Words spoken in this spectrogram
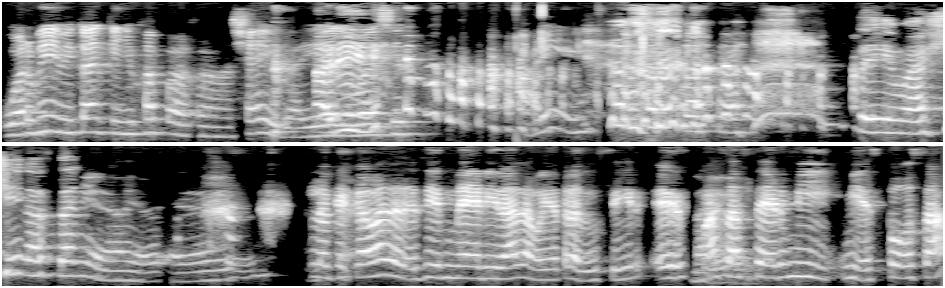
Warmi Mikan que Yuhapa Sheila. Y Ari. le va a decir, Ari. ¿Te imaginas, Tania? Lo que acaba de decir Nérida, la voy a traducir, es vas a ser mi, mi esposa,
